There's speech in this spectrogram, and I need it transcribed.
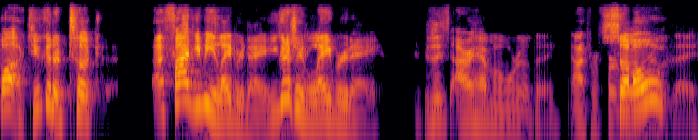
fucked. You could have took uh, five. Give me Labor Day. You could have took Labor Day. I already have Memorial Day, and I prefer So? Memorial Day.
